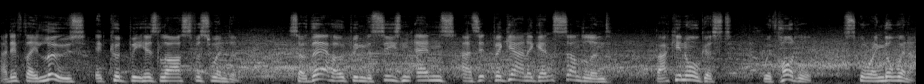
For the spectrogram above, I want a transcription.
and if they lose, it could be his last for Swindon. So they're hoping the season ends as it began against Sunderland back in August, with Hoddle scoring the winner.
